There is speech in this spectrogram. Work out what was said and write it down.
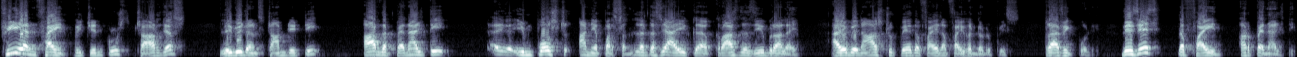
Fee and fine which includes charges levied on stamp duty or the penalty uh, imposed on a person. Let us say I uh, cross the zebra line. I have been asked to pay the fine of 500 rupees. Traffic police. This is the fine or penalty.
